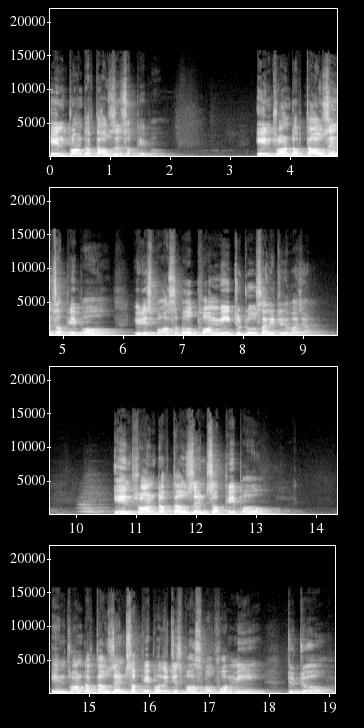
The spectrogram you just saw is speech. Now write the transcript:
in front of thousands of people. In front of thousands of people, it is possible for me to do solitary bhajan in front of thousands of people, in front of thousands of people, it is possible for me to do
